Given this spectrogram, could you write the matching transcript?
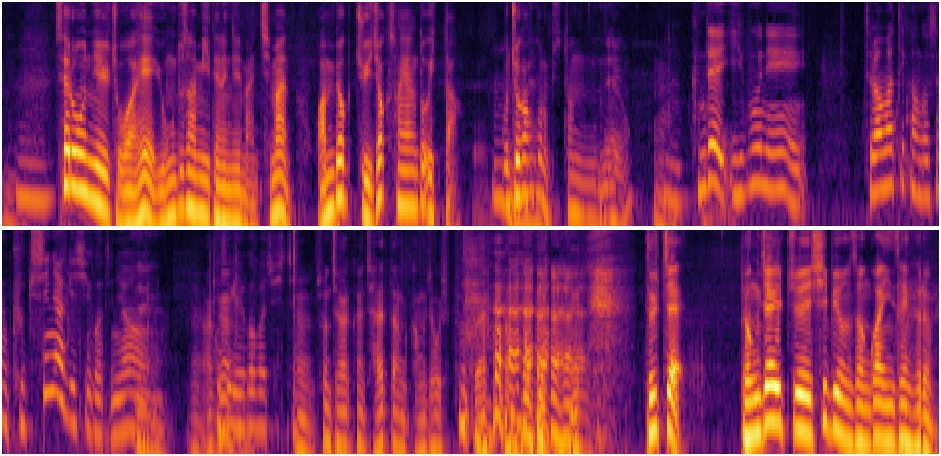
음. 새로운 일 좋아해 용두삼이 되는 일 많지만 완벽주의적 성향도 있다. 음. 어, 제가 한 거랑 비슷한데요. 음. 근데 이분이 드라마틱한 것은 극신약이시거든요. 네. 네, 아, 계속 그냥- 읽어봐 주시죠. 네, 전 제가 그냥 잘했다는 거 강조하고 싶었어요. 둘째, 병자일주의 12운성과 인생 흐름.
